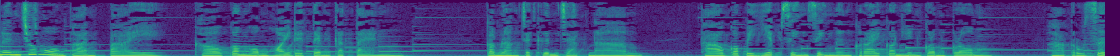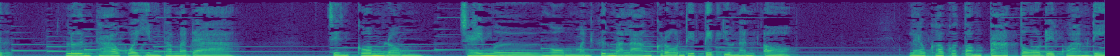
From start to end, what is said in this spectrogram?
หนึ่งชั่วโมงผ่านไป เขาก็งมหอยได้เต็มกระแตงกำลังจะขึ้นจากน้ำเท้าก็ไปเหยียบสิ่งสิ่งหนึ่งคล้ายก้อนหินกลมๆ หากรู้สึก ลื่นเท้ากว่าหินธรรมดา จึงก้มลง ใช้มืองมมันขึ้นมาล้างโครนที่ติดอยู่นั้นออก แล้วเขาก็ต้องตาโตด้วยความดี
